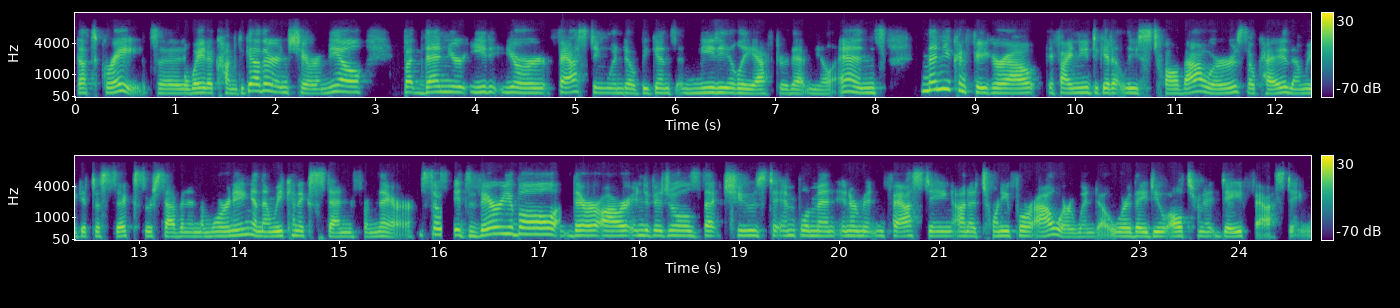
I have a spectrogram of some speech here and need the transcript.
That's great. It's a way to come together and share a meal but then your eat your fasting window begins immediately after that meal ends. And then you can figure out if i need to get at least 12 hours okay then we get to 6 or 7 in the morning and then we can extend from there. So it's variable. There are individuals that choose to implement intermittent fasting on a 24 hour window where they do alternate day fasting.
